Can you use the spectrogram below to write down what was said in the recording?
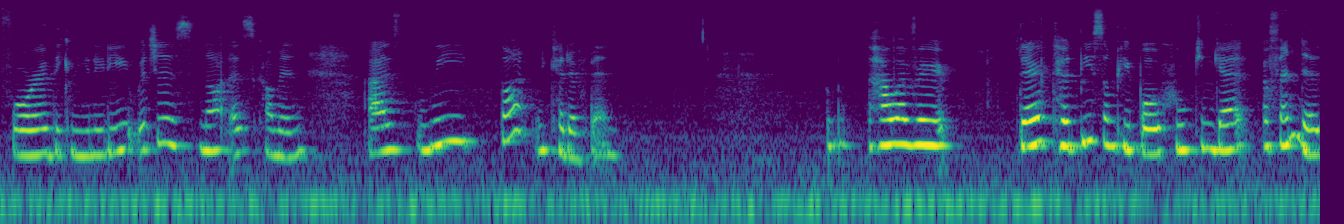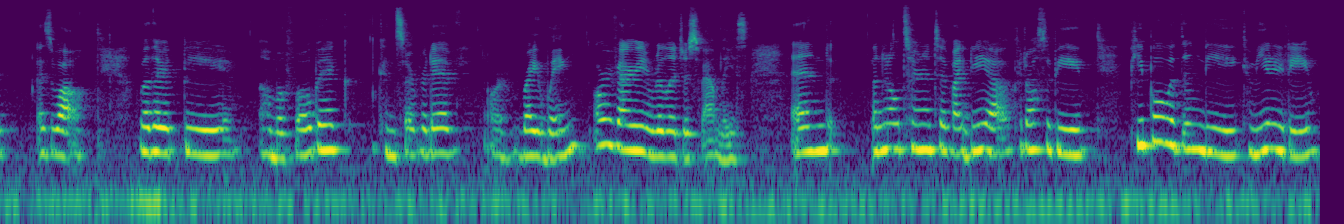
for the community, which is not as common as we thought it could have been. However, there could be some people who can get offended as well, whether it be homophobic, conservative, or right wing, or very religious families. And an alternative idea could also be people within the community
